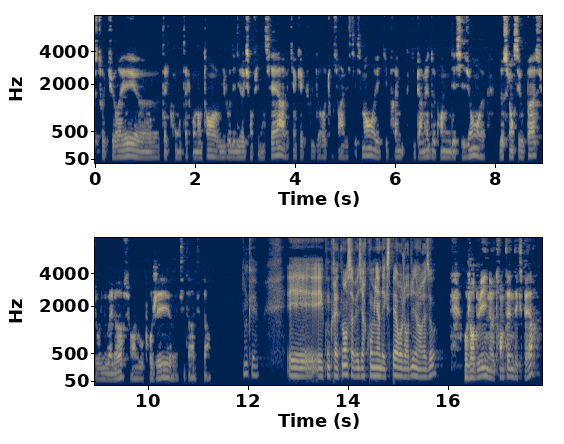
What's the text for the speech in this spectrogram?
structurés tels qu'on tel qu'on entend au niveau des directions financières, avec un calcul de retour sur investissement et qui, prennent, qui permettent de prendre une décision, de se lancer ou pas sur une nouvelle offre, sur un nouveau projet, etc., etc. Ok. Et, et, concrètement, ça veut dire combien d'experts aujourd'hui dans le réseau? Aujourd'hui, une trentaine d'experts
